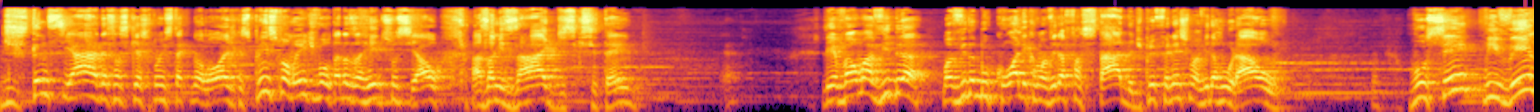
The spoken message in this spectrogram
distanciar dessas questões tecnológicas, principalmente voltadas à rede social, às amizades que se tem. Levar uma vida, uma vida bucólica, uma vida afastada, de preferência uma vida rural. Você viver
